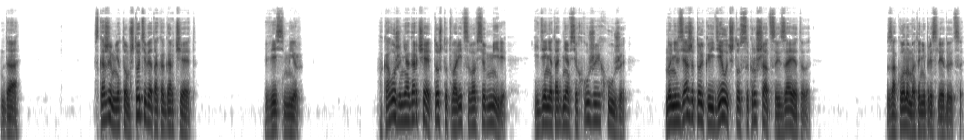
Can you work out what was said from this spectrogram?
Да. Скажи мне, Том, что тебя так огорчает? Весь мир. А кого же не огорчает то, что творится во всем мире? И день ото дня все хуже и хуже. Но нельзя же только и делать, что сокрушаться из-за этого. Законом это не преследуется.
